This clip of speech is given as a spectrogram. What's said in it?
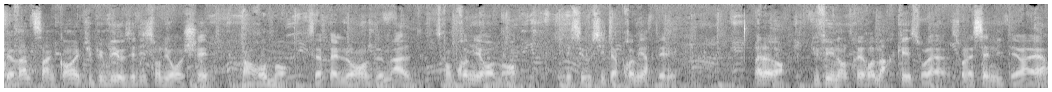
Tu as 25 ans et tu publies aux éditions du Rocher un roman qui s'appelle L'Orange de Malte. C'est ton premier roman et c'est aussi ta première télé. Alors, tu fais une entrée remarquée sur la, sur la scène littéraire.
